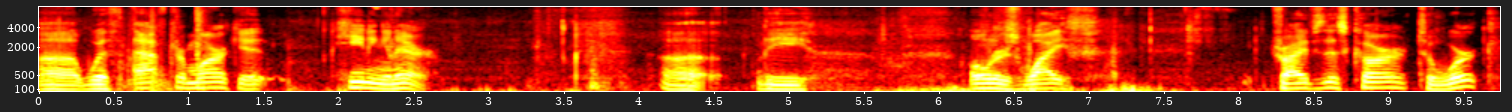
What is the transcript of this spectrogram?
uh, with aftermarket heating and air. Uh, the owner's wife drives this car to work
